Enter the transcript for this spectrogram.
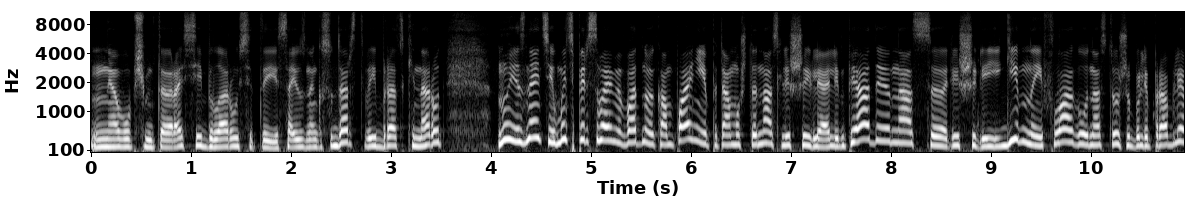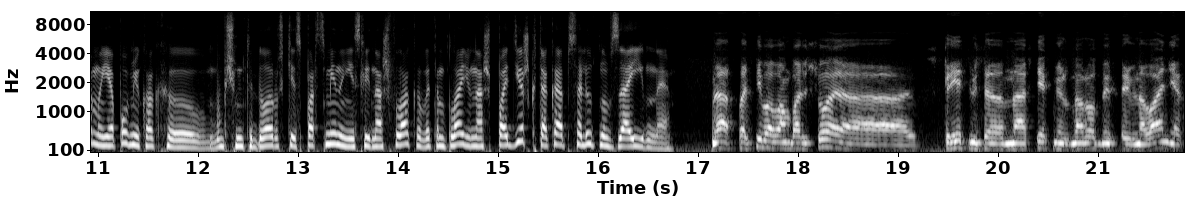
в общем-то, Россия, Беларусь – это и союзное государство, и братский народ. Ну и, знаете, мы теперь с вами в одной компании, потому что нас лишили Олимпиады, нас решили и гимна, и флага, у нас тоже были проблемы. Я помню, как, в общем-то, белорусские спортсмены несли наш флаг, и в этом плане наша поддержка такая абсолютно взаимная. Да, спасибо вам большое. Встретимся на всех международных соревнованиях,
